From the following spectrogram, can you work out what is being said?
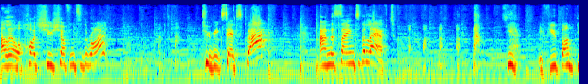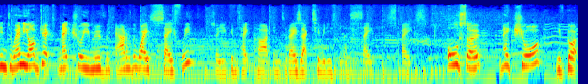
A little hot shoe shuffle to the right. Two big steps back. And the same to the left. Yeah. If you bumped into any objects, make sure you move them out of the way safely so you can take part in today's activities in a safe space. Also, make sure you've got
